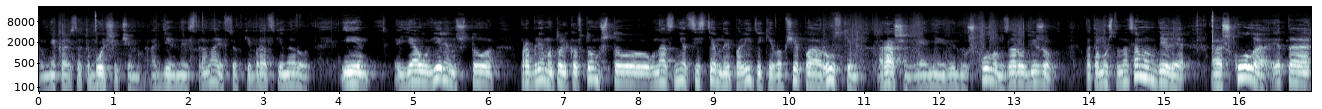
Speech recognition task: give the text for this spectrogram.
мне кажется, это больше, чем отдельная страна, и все-таки братский народ. И я уверен, что проблема только в том, что у нас нет системной политики вообще по русским, Russian, я имею в виду, школам за рубежом. Потому что на самом деле э, школа – это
